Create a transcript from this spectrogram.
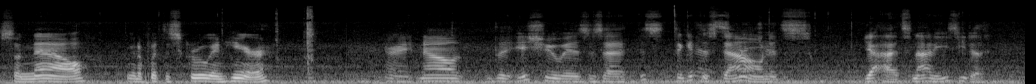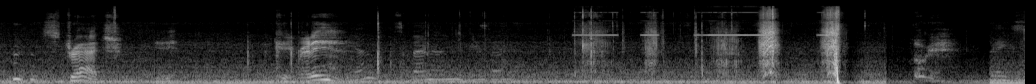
So now I'm gonna put the screw in here. All right, now the issue is is that this to get this down, it. it's yeah, it's not easy to stretch. Okay, ready? Yeah, spinning, Okay. Nice.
